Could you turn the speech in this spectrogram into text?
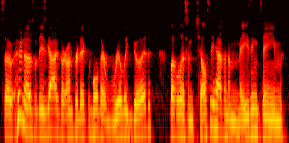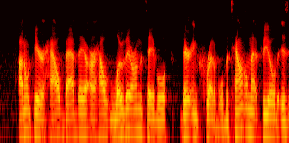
So who knows with these guys? They're unpredictable. They're really good. But listen, Chelsea have an amazing team. I don't care how bad they are or how low they are on the table. They're incredible. The talent on that field is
